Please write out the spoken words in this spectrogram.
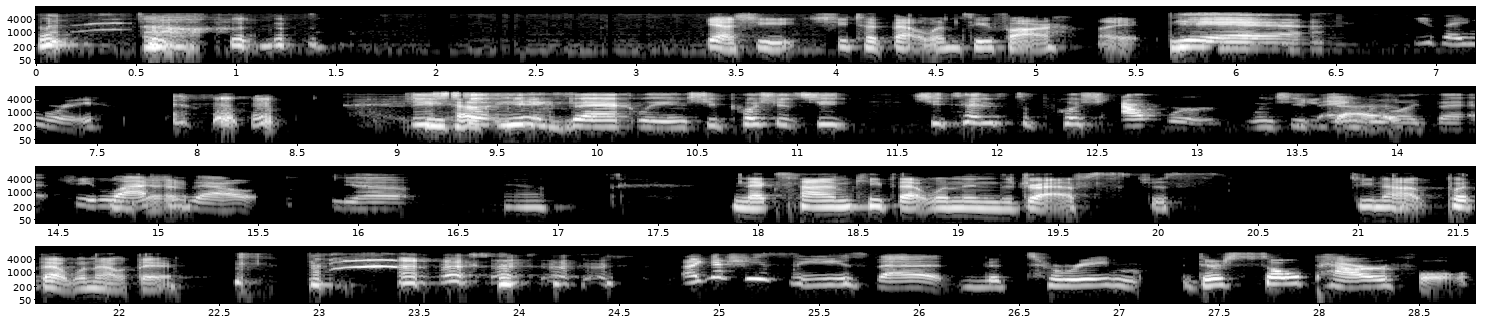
yeah, she she took that one too far. Like yeah, he's angry. she's has, yeah, exactly, and she pushes. She she tends to push outward when she's she angry like that. She lashes yeah. out. Yeah. Yeah. Next time, keep that one in the drafts. Just do not put that one out there. I guess she sees that the Tarim they're so powerful.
